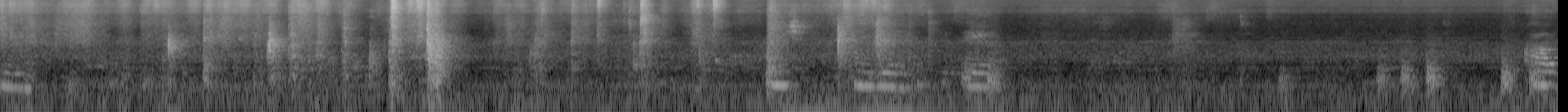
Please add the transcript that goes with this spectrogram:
음. 삼십 삼분 A 각,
